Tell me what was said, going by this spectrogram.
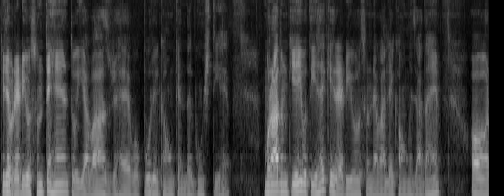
کہ جب ریڈیو سنتے ہیں تو یہ آواز جو ہے وہ پورے گاؤں کے اندر گونجتی ہے۔ مراد ان کی یہی ہوتی ہے کہ ریڈیو سننے والے گاؤں میں زیادہ ہیں اور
